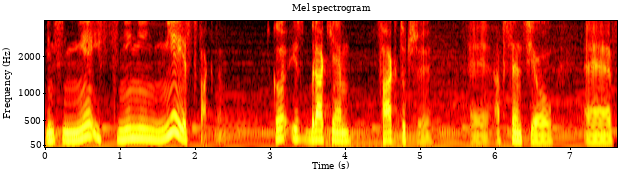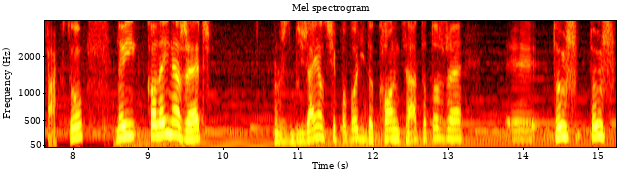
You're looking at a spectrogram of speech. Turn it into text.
więc nieistnienie nie jest faktem, tylko jest brakiem faktu czy E, absencją e, faktu. No i kolejna rzecz, już zbliżając się powoli do końca, to to, że e, to już, to już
